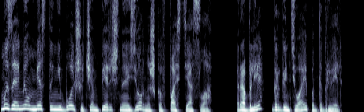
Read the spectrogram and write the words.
мы займем место не больше, чем перечное зернышко в пасти осла. Рабле, Гаргантюа и Пантагрюэль.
